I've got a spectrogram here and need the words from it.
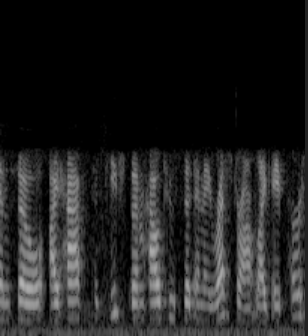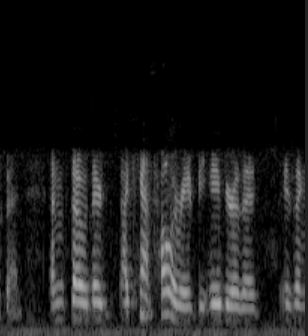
and so I have to teach them how to sit in a restaurant like a person. And so there's I can't tolerate behavior that isn't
